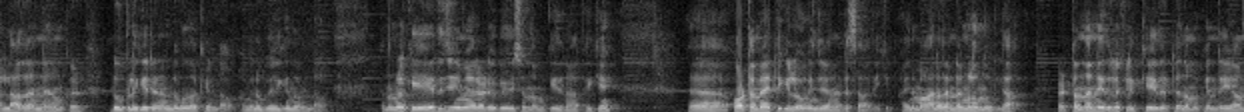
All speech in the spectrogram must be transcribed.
അല്ലാതെ തന്നെ നമുക്ക് ഡ്യൂപ്ലിക്കേറ്റ് രണ്ട് മൂന്നൊക്കെ ഉണ്ടാവും അങ്ങനെ ഉപയോഗിക്കുന്നുണ്ടാവും അപ്പം നിങ്ങൾക്ക് ഏത് ജിമെയിൽ ഐ ഡി ഉപയോഗിച്ചും നമുക്ക് ഇതിനകത്തേക്ക് ഓട്ടോമാറ്റിക് ലോഗിൻ ചെയ്യാനായിട്ട് സാധിക്കും. അതിന് മാനദണ്ഡങ്ങളൊന്നുമില്ല. പെട്ടെന്ന് തന്നെ ഇതിൽ ക്ലിക്ക് ചെയ്തിട്ട് നമുക്ക് എന്ത് ചെയ്യാം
